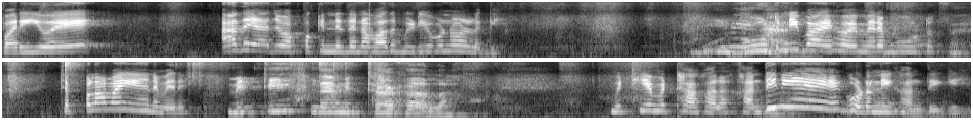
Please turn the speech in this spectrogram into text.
ਪਰੀ ਓਏ। ਆ ਜਾਓ ਆਪਾਂ ਕਿੰਨੇ ਦਿਨਾਂ ਬਾਅਦ ਵੀਡੀਓ ਬਣਾਉਣ ਲੱਗੇ। ਬੂਟ ਨਹੀਂ ਪਾਏ ਹੋਏ ਮੇਰੇ ਬੂਟ। ਚੱਪਲਾਂ ਪਾਈਆਂ ਨੇ ਮੇਰੇ। ਮਿੱਠੀ ਲੈ ਮਿੱਠਾ ਖਾ ਲਾ। ਮਿੱਠੀਆ ਮਿੱਠਾ ਖਾ ਲਾ। ਖਾਂਦੀ ਨਹੀਂ ਇਹ ਗੁੜ ਨਹੀਂ ਖਾਂਦੀਗੀ।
